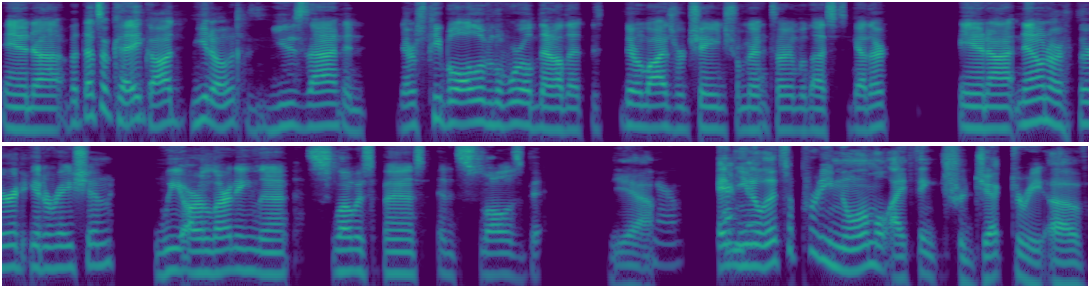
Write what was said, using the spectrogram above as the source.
And, uh, but that's okay. God, you know, use that. And there's people all over the world now that their lives were changed from that time with us together. And, uh, now in our third iteration, we are learning that slow is fast and slow is big. Yeah. Yeah. And, And you know, that's a pretty normal, I think, trajectory of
